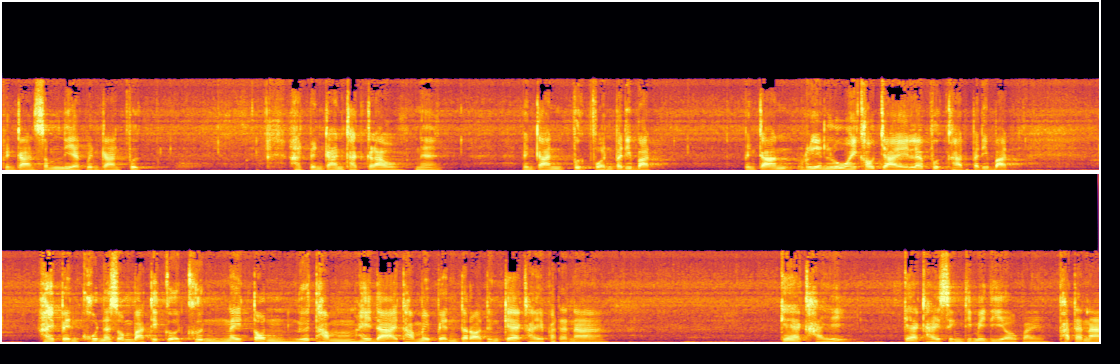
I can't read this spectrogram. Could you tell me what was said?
เป็นการสำเนียกเป็นการฝึก หัดเป็นการขัดเกลานะเป็นการฝึกฝนปฏิบัติ เป็นการเรียนรู้ให้เข้าใจและฝึกหัดปฏิบัติ ให้เป็นคุณสมบัติที่เกิดขึ้นในตนหรือทำให้ได้ทำให้เป็นตลอดถึงแก้ไขพัฒนา แก้ไขแก้ไขสิ่งที่ไม่ดีออกไป พัฒนา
